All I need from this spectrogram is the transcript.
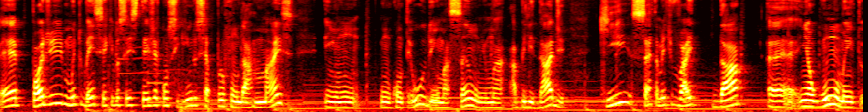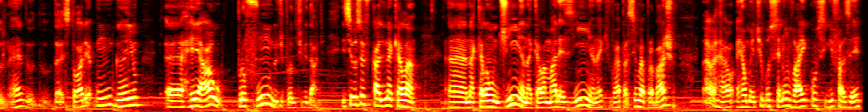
é, pode muito bem ser que você esteja conseguindo se aprofundar mais em um, um conteúdo, em uma ação, em uma habilidade que certamente vai dar é, em algum momento né, do, do, da história um ganho é, real, profundo de produtividade. E se você ficar ali naquela uh, naquela ondinha, naquela marezinha, né, que vai para cima, vai para baixo, realmente você não vai conseguir fazer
